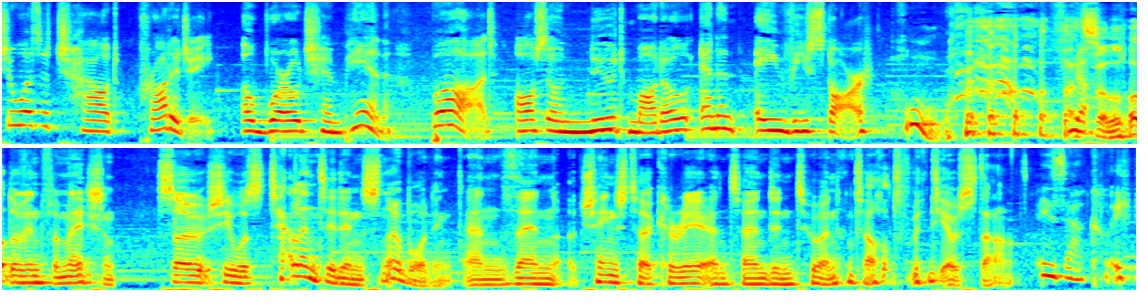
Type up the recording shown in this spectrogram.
She was a child prodigy, a world champion, but also nude model and an AV star. Ooh, that's yeah. a lot of information. So she was talented in snowboarding and then changed her career and turned into an adult video star. Exactly.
